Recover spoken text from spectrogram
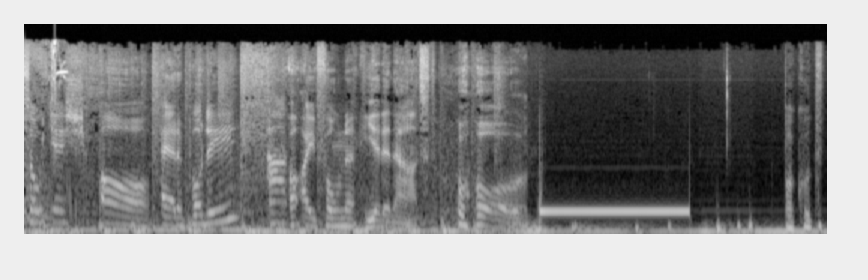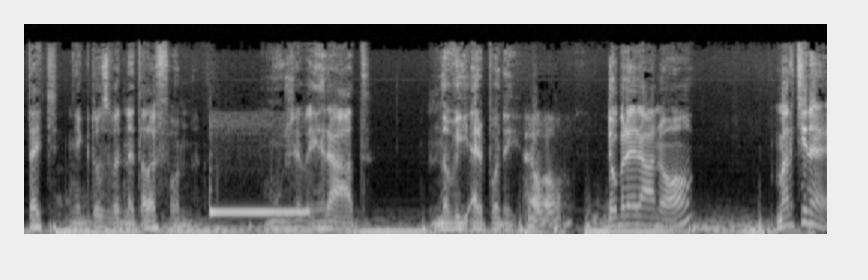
Soutěž o Airpody a o iPhone 11. Hoho. Pokud teď někdo zvedne telefon, může vyhrát nový Airpody. Hello. Dobré ráno. Martine,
